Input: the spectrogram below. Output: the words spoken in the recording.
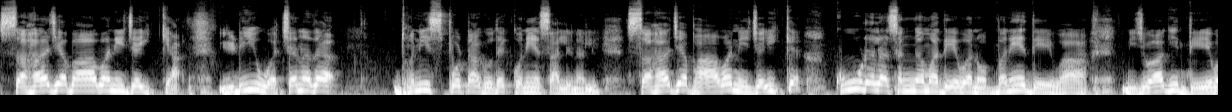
ಸಹಜ ಭಾವ ನಿಜೈಕ್ಯ ಇಡೀ ವಚನದ ಧ್ವನಿ ಸ್ಫೋಟ ಆಗೋದೇ ಕೊನೆಯ ಸಾಲಿನಲ್ಲಿ. ಸಹಜ ಭಾವ ನಿಜೈಕ್ಯ ಕೂಡಲ ಸಂಗಮ ದೇವನೊಬ್ಬನೇ ದೇವ. ನಿಜವಾಗಿ ದೇವ,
